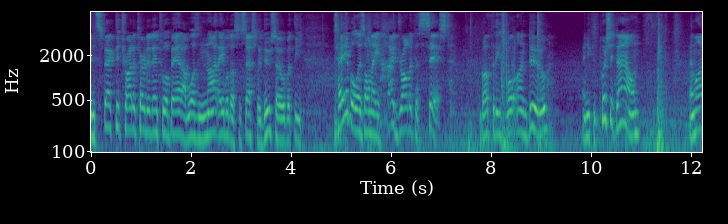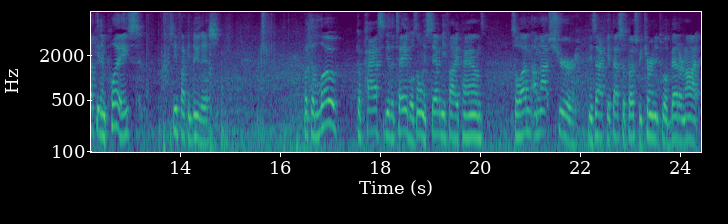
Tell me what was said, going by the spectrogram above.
inspected, tried to turn it into a bed. I was not able to successfully do so, but the table is on a hydraulic assist both of these will undo and you can push it down and lock it in place. See if I can do this. But the low capacity of the table is only 75 pounds so I'm, I'm not sure exactly if that's supposed to be turned into a bed or not.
